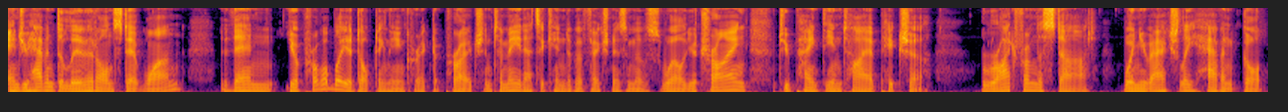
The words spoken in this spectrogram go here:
and you haven't delivered on step one, then you're probably adopting the incorrect approach. And to me, that's akin to perfectionism as well. You're trying to paint the entire picture right from the start when you actually haven't got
